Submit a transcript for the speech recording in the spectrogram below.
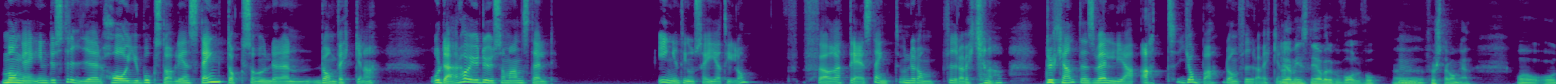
Många industrier har ju bokstavligen stängt också under den, de veckorna. Och där har ju du som anställd ingenting att säga till om. För att det är stängt under de fyra veckorna. Du kan inte ens välja att jobba de fyra veckorna. Jag minns när jag jobbade på Volvo eh, Mm. första gången. Och, och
